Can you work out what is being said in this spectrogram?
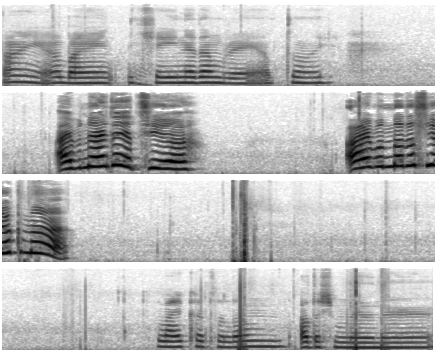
Banyo, banyo şeyi neden buraya yaptın? Ay bu nerede yatıyor? Ay bunun odası yok mu? Like atalım adaşımın evine.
